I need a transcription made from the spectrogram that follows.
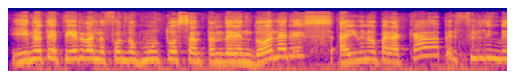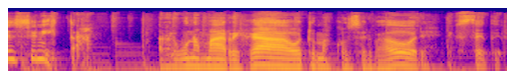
Y no te pierdas los fondos mutuos Santander en dólares. Hay uno para cada perfil de inversionista. Algunos más arriesgados, otros más conservadores, etcétera.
